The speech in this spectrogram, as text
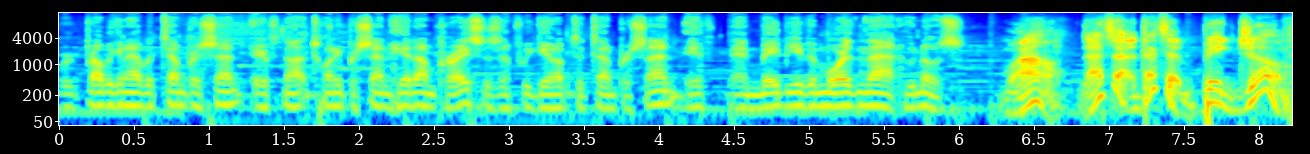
we're probably going to have a 10%, if not 20% hit on prices if we get up to 10%, if and maybe even more than that. Who knows? Wow, that's a that's a big jump.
